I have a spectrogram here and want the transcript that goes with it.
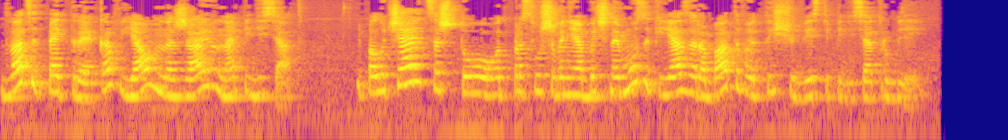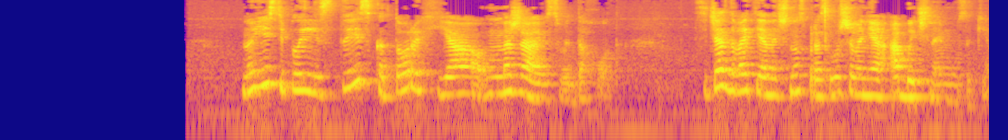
Двадцать пять треков я умножаю на пятьдесят. И получается, что от прослушивания обычной музыки я зарабатываю 1250 рублей. Но есть и плейлисты, с которых я умножаю свой доход. Сейчас давайте я начну с прослушивания обычной музыки.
